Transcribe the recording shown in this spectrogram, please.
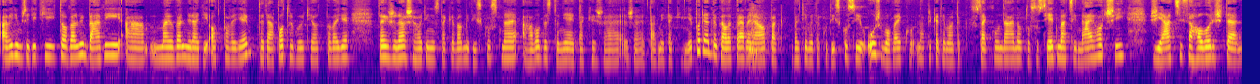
A vidím, že deti to veľmi baví a majú veľmi radi odpovede, teda potrebujú tie odpovede. Takže naše hodiny sú také veľmi diskusné a vôbec to nie je také, že, že tam je taký neporiadok, ale práve naopak vedieme takú diskusiu už vo veku, napríklad keď mám tak sekundárov, to sú siedmaci najhorší žiaci, sa hovorí, že ten,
